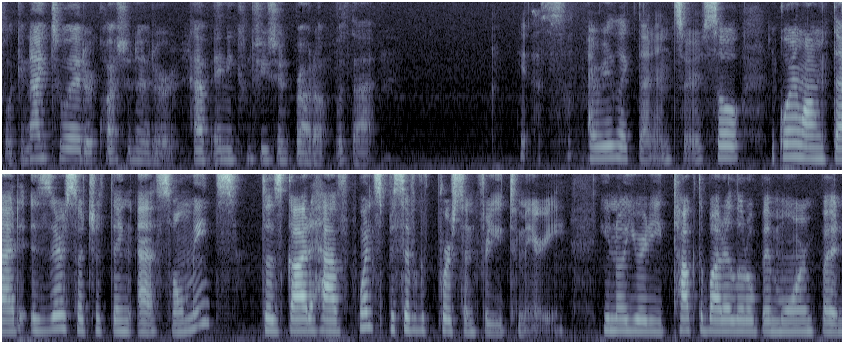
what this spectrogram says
flick an eye to it or question it or have any confusion brought up with that. Yes, I really like that answer. So, going along with that, is there such a thing as soulmates? Does God have one specific person for you to marry? You know you already talked about it a little bit more but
